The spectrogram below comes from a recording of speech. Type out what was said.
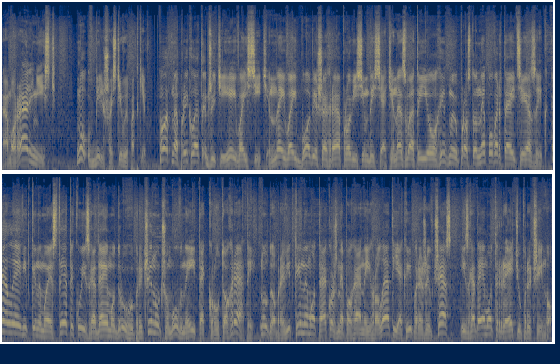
аморальність. Ну, в більшості випадків. От, наприклад, GTA Vice City – найвайбовіша гра про 80 і назвати її огидною просто не повертається язик. Але відкинемо естетику і згадаємо другу причину, чому в неї так круто грати. Ну добре, відкинемо також непоганий ігролад, який пережив час, і згадаємо третю причину.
